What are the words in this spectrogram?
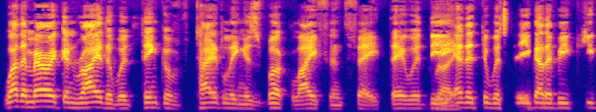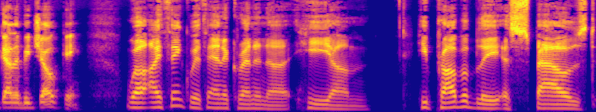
what American writer would think of titling his book "Life and Fate"? They would the right. editor would say, "You got to be you got to be joking." Well, I think with Anna Karenina, he um, he probably espoused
